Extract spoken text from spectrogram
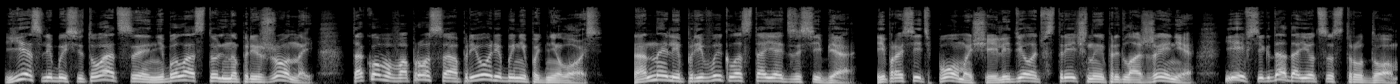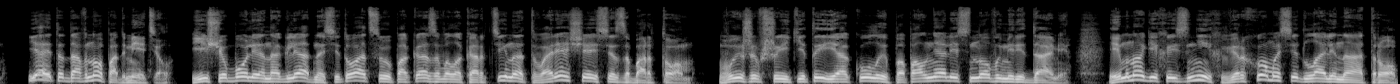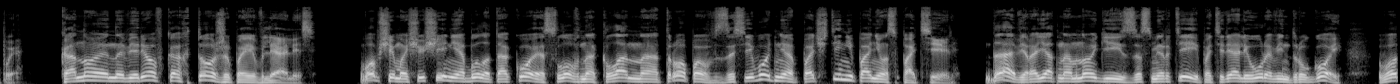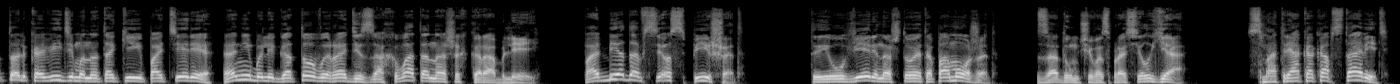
Если бы ситуация не была столь напряженной, такого вопроса априори бы не поднялось. Аннели привыкла стоять за себя, и просить помощи или делать встречные предложения ей всегда дается с трудом. Я это давно подметил. Еще более наглядно ситуацию показывала картина, творящаяся за бортом. Выжившие киты и акулы пополнялись новыми рядами, и многих из них верхом оседлали на отропы. Каноэ на веревках тоже появлялись. В общем, ощущение было такое, словно клан наотропов за сегодня почти не понес потерь. Да, вероятно, многие из-за смертей потеряли уровень другой, вот только, видимо, на такие потери они были готовы ради захвата наших кораблей. Победа все спишет. «Ты уверена, что это поможет?» Задумчиво спросил я. «Смотря как обставить».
